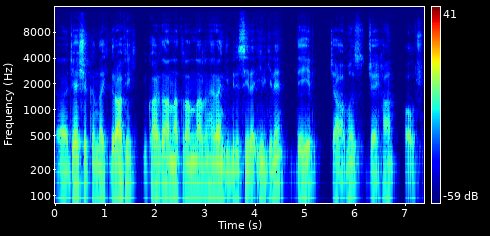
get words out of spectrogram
e, C şıkkındaki grafik yukarıda anlatılanların herhangi birisiyle ilgili değil. Cevabımız Ceyhan olur.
